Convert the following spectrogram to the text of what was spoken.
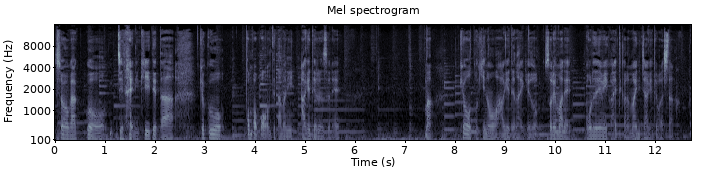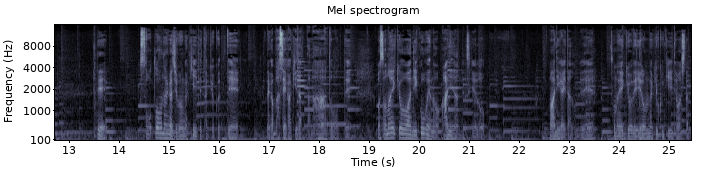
小学校時代に聴いてた曲をポンポンポンってたまに上げてるんですよね。まあ今日と昨日は上げてないけどそれまでゴールデンウィーク入ってから毎日上げてました。で相当なんか自分が聴いてた曲ってなんかマセガキだったなと思って、まあ、その影響は2個上の兄なんですけど。まあ、兄がいたのでね。その影響でいろんな曲聴いてました。だ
